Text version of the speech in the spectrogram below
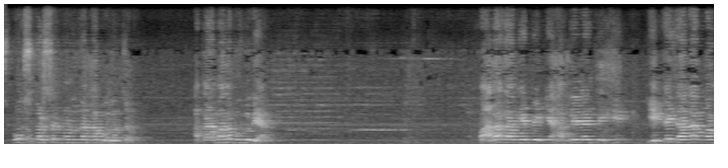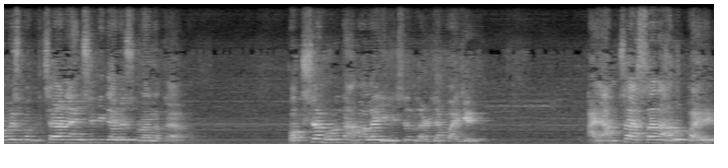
स्पोक्स पर्सन म्हणून नका बोलत जाऊ. आता आम्हाला बोलू द्या. बारा जागेपैकी हरलेल्यांपैकी एकही जागा काँग्रेस पक्ष आणि एनसीपी त्यावेळेस सोडायला तयार नव्हता. पक्ष म्हणून आम्हाला इलेक्शन लढल्या पाहिजेत. आणि आमचा असणारा आरोप आहे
